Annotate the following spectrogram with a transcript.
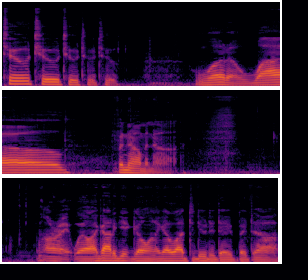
2 2 2 2 2. What a wild phenomena. All right, well, I got to get going. I got a lot to do today, but uh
